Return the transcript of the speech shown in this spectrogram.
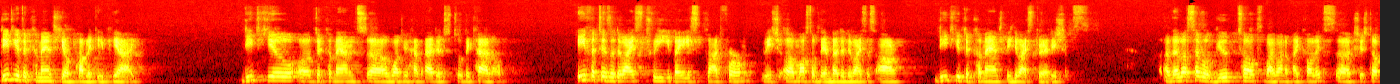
Did you document your public API? Did you uh, document uh, what you have added to the kernel? If it is a device tree based platform, which uh, most of the embedded devices are, did you document the device tree additions? Uh, there were several good talks by one of my colleagues, uh, Krzysztof,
